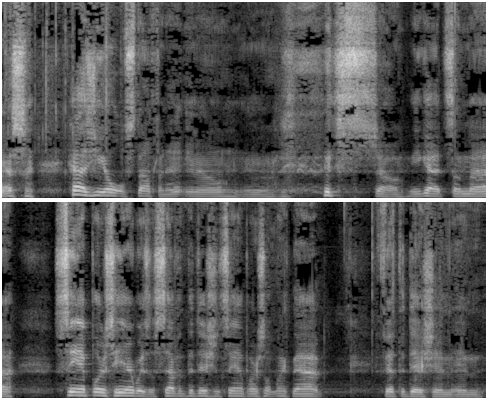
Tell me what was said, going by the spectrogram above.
has, has old stuff in it, you know. so, you got some uh, samplers here. Was a 7th edition sampler or something like that. 5th edition, and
